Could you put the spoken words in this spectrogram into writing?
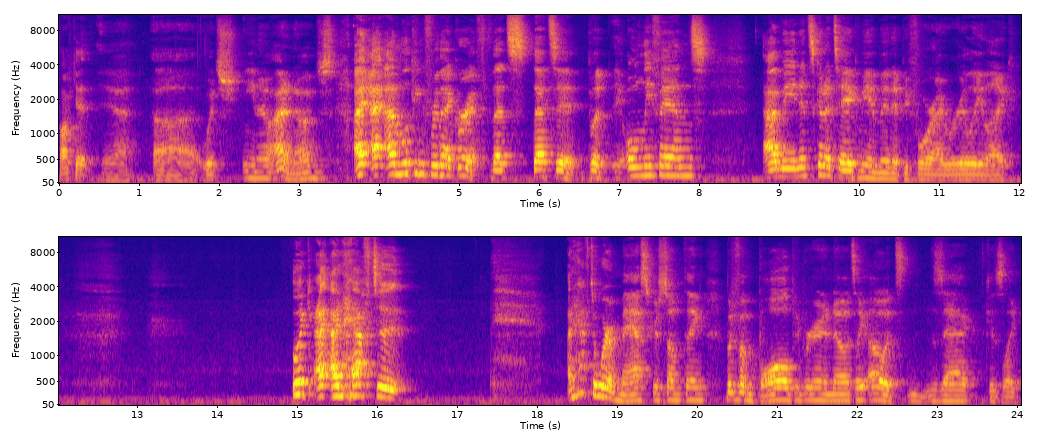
Fuck it. Yeah, uh, which you know, I don't know. I'm just I, I I'm looking for that grift. That's that's it. But OnlyFans, I mean, it's gonna take me a minute before I really like. Like I, I'd have to. I'd have to wear a mask or something. But if I'm bald, people are gonna know. It's like, oh, it's Zach is like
